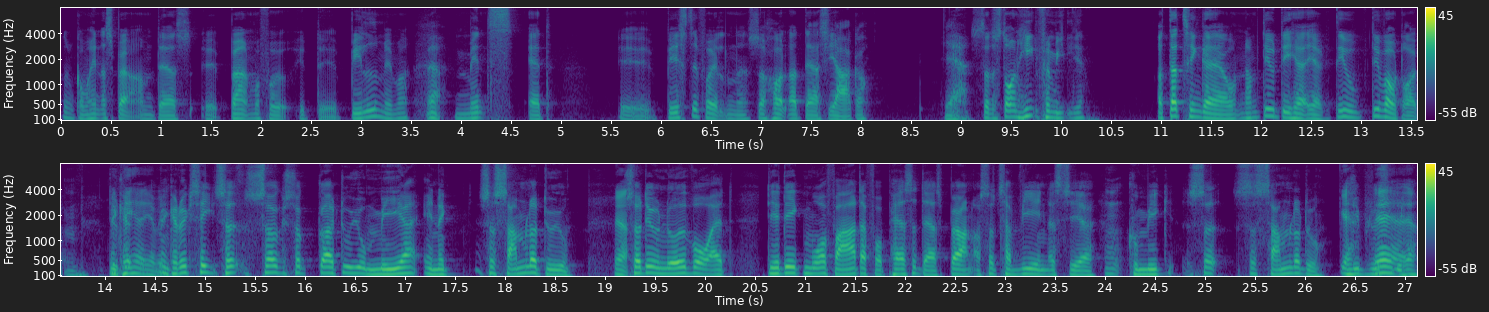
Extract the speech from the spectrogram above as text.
som kommer hen og spørger, om deres øh, børn må få et øh, billede med mig, Ja. mens at øh, bedsteforældrene så holder deres jakker. Ja. Så der står en hel familie. Og der tænker jeg jo, Nå, men det er jo det her, jeg, det, er jo, det var jo drømmen. Det Men jo kan, det her, jeg vil. men kan du ikke se, så, så, så gør du jo mere, end at, så samler du jo. Ja. Så er det jo noget, hvor at, det her det er ikke mor og far, der får passet deres børn, og så tager vi ind og siger. Mm. komik, så, så samler du ja, lige pludselig. ja, ja, ja.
